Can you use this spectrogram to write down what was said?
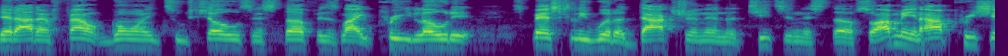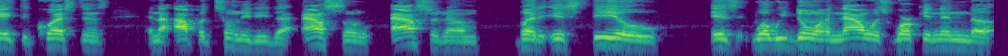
that I done found going to shows and stuff is like preloaded, especially with a doctrine and the teaching and stuff. So I mean, I appreciate the questions and the opportunity to answer answer them, but it's still is what we doing now is working in the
